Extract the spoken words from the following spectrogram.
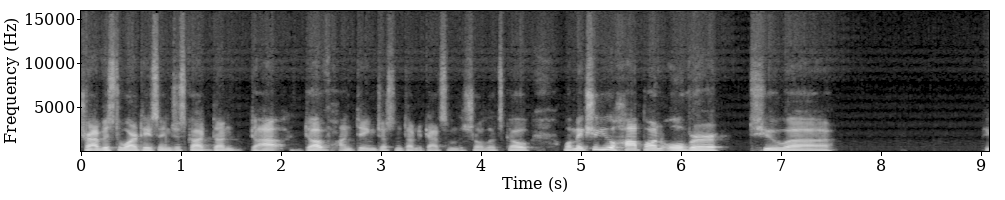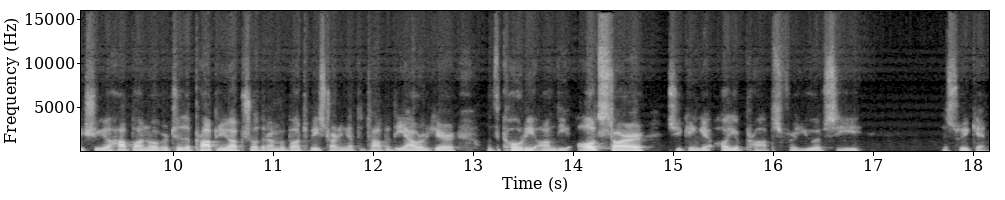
Travis Duarte saying just got done do- dove hunting just in time to catch some of the show. Let's go. Well, make sure you hop on over to uh make sure you hop on over to the propping up show that I'm about to be starting at the top of the hour here with Cody on the All Star, so you can get all your props for UFC this weekend.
